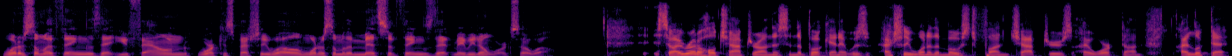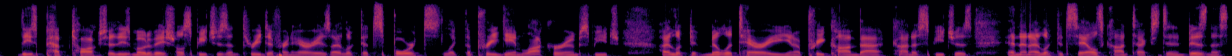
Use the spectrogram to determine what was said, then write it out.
What are some of the things that you found work especially well, and what are some of the myths of things that maybe don't work so well? So I wrote a whole chapter on this in the book, and it was actually one of the most fun chapters I worked on. I looked at these pep talks or these motivational speeches in three different areas. I looked at sports, like the pregame locker room speech. I looked at military, you know, pre-combat kind of speeches, and then I looked at sales context in business.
